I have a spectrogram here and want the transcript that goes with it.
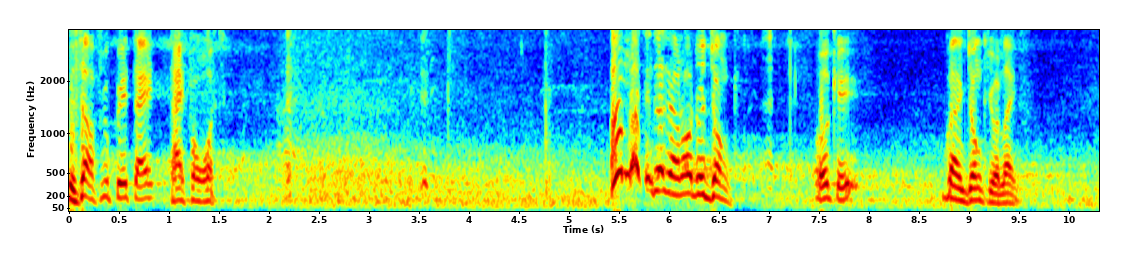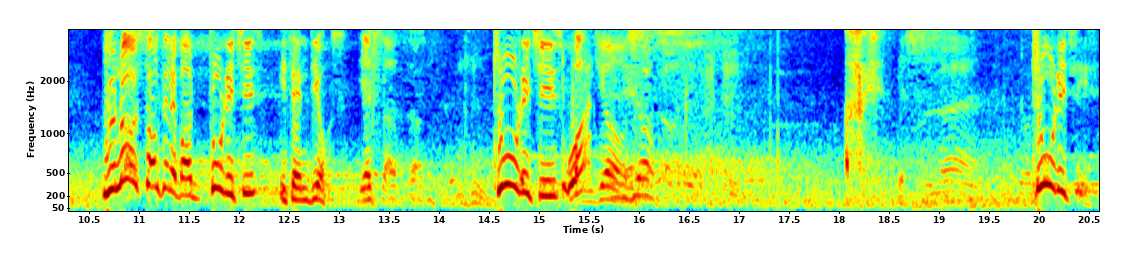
You say, if you pay tithe, tithe for what? I'm not interested in all the junk. Okay, go and junk your life. You know something about true riches? It endures. Yes, sir. True riches, what? Endures. Yes. True riches.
